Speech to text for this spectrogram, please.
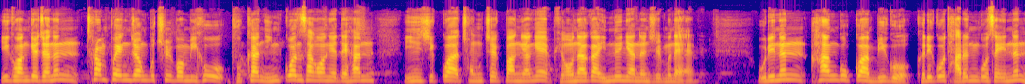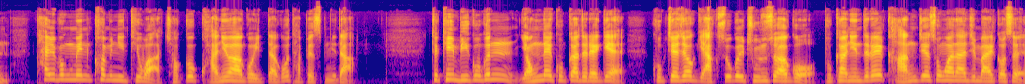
이 관계자는 트럼프 행정부 출범 이후 북한 인권 상황에 대한 인식과 정책 방향에 변화가 있느냐는 질문에 우리는 한국과 미국 그리고 다른 곳에 있는 탈북민 커뮤니티와 적극 관여하고 있다고 답했습니다. 특히 미국은 영내 국가들에게 국제적 약속을 준수하고 북한인들을 강제 송환하지 말 것을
